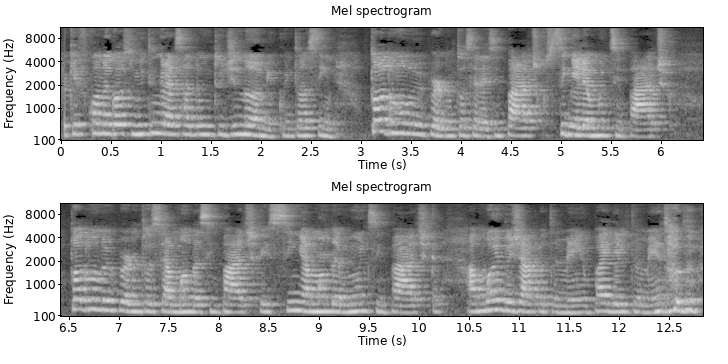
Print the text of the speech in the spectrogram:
porque ficou um negócio muito engraçado e muito dinâmico. Então, assim, todo mundo me perguntou se ele é simpático, sim, ele é muito simpático. Todo mundo me perguntou se a Amanda é simpática, e sim, a Amanda é muito simpática. A mãe do Japa também, o pai dele também é todo,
